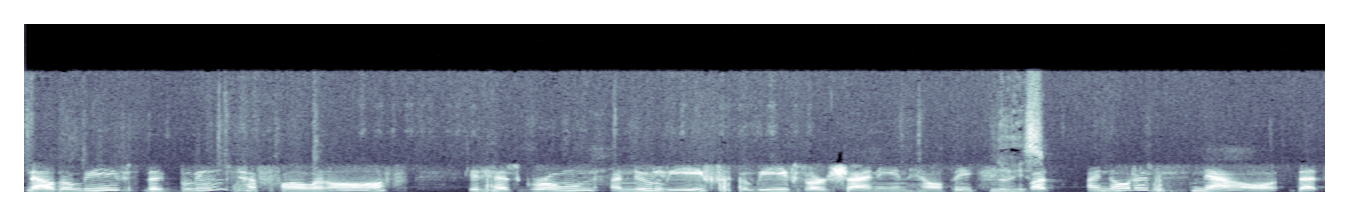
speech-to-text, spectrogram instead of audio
Now the leaves, the blooms have fallen off. It has grown a new leaf. The leaves are shiny and healthy. Nice. But I notice now that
